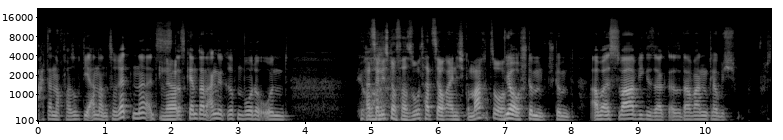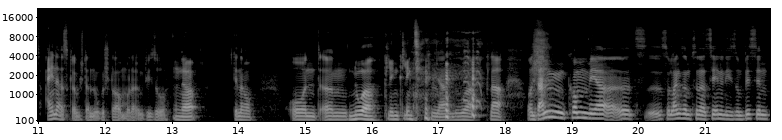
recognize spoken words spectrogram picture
hat dann noch versucht, die anderen zu retten, ne, als ja. das Camp dann angegriffen wurde und hat es ja nicht nur versucht, hat es ja auch eigentlich gemacht. So. Ja, stimmt, stimmt. Aber es war, wie gesagt, also da waren, glaube ich, einer ist, glaube ich, dann nur gestorben oder irgendwie so. Ja. Genau. Und ähm, nur, klingt, klingt. Ja, nur, klar. Und dann kommen wir äh, so langsam zu einer Szene, die so ein bisschen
